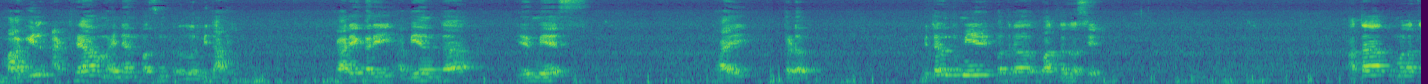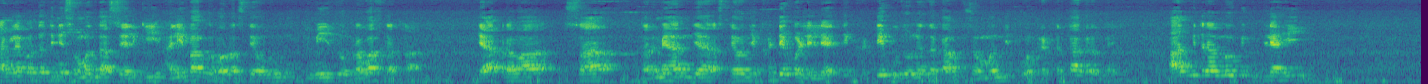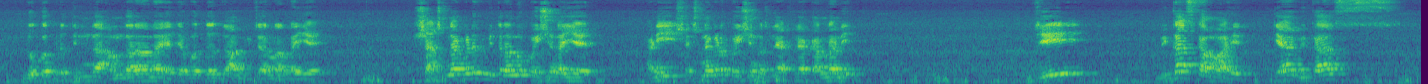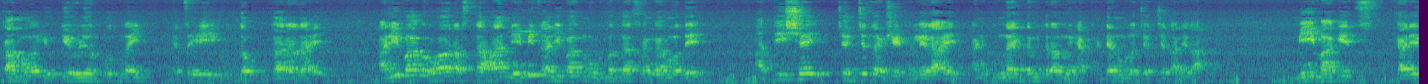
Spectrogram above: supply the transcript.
मागील अठरा महिन्यांपासून प्रलंबित आहे. कार्यकारी अभियंता एम एस भाय तडप मित्रांनो तुम्ही हे पत्र वाचत असेल. आता तुम्हाला चांगल्या पद्धतीने समजलं असेल की अलिबाग रोड रस्त्यावरून तुम्ही जो प्रवास करता त्या प्रवासा दरम्यान ज्या रस्त्यावर जे खड्डे पडलेले आहेत ते खड्डे बुजवण्याचं काम संबंधित कॉन्ट्रॅक्टर का करत नाही आज मित्रांनो मी कुठल्याही लोकप्रतिनिधी आमदारांना याच्याबद्दल जाब विचारणार नाही आहे शासनाकडेच मित्रांनो पैसे नाही आहेत आणि शासनाकडे पैसे नसल्या असल्या कारणाने जे विकास कामं आहेत त्या विकास कामं योग्य वेळेवर होत नाहीत याचं हे उत्तम उदाहरण आहे. अलिबाग रोहा रस्ता हा नेहमीच अलिबाग मूळ मतदारसंघामध्ये अतिशय चर्चेचा विषय ठरलेला आहे आणि पुन्हा एकदा मित्रांनो ह्या खड्ड्यांमुळे चर्चेत आलेला आहे. मी मागेच कार्य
